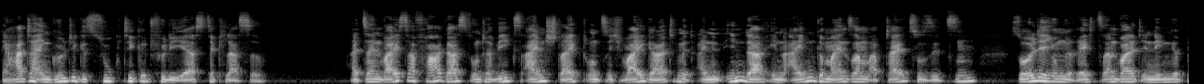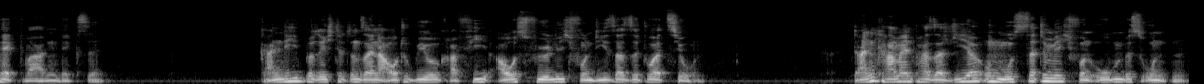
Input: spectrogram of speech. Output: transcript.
Er hatte ein gültiges Zugticket für die erste Klasse. Als ein weißer Fahrgast unterwegs einsteigt und sich weigert, mit einem Inder in einem gemeinsamen Abteil zu sitzen, soll der junge Rechtsanwalt in den Gepäckwagen wechseln. Gandhi berichtet in seiner Autobiographie ausführlich von dieser Situation. Dann kam ein Passagier und musterte mich von oben bis unten.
